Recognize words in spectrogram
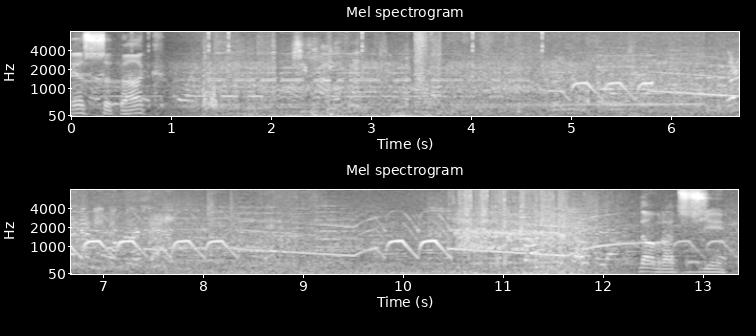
Jeszcze tak. Dobra, GG.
